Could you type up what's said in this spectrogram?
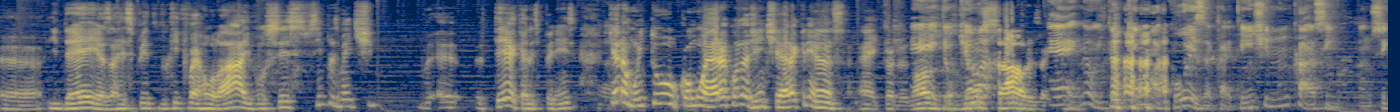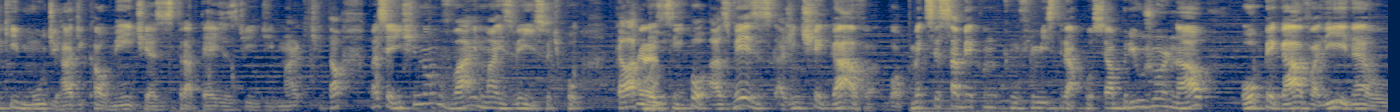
é, ideias a respeito do que, que vai rolar e você simplesmente ter aquela experiência, é. que era muito como era quando a gente era criança, né? Quando é, nós, então, dinossauros. É, uma, é, não, então que é uma coisa, cara, que a gente nunca, assim, a não ser que mude radicalmente as estratégias de, de marketing e tal, mas assim, a gente não vai mais ver isso, tipo, aquela é. coisa assim, pô, às vezes a gente chegava, igual, como é que você sabia que um, filme ia estrear? Pô, você abria o jornal ou pegava ali, né, o,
